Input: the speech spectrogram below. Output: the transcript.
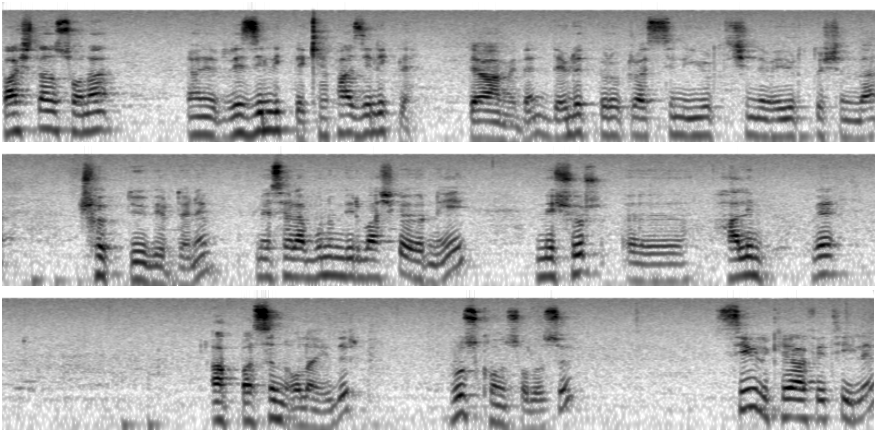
baştan sona yani rezillikle, kepazelikle devam eden, devlet bürokrasisinin yurt içinde ve yurt dışında çöktüğü bir dönem. Mesela bunun bir başka örneği meşhur e, Halim ve Abbas'ın olayıdır. Rus konsolosu sivil kıyafetiyle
